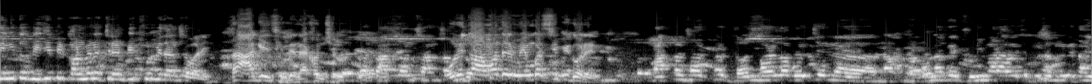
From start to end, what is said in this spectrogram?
তিনি তো বিজেপির কনভেনার ছিলেন বিটপুর বিধানসভারই। হ্যাঁ আগে ছিলেন এখন ছিল। উনি তো আমাদের মেম্বারশিপই করেন। প্রাক্তন সাংসদ জন ভার্লা বলছেন ওনাকে ছুরি মারা হয়েছে পিছন থেকে তাই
